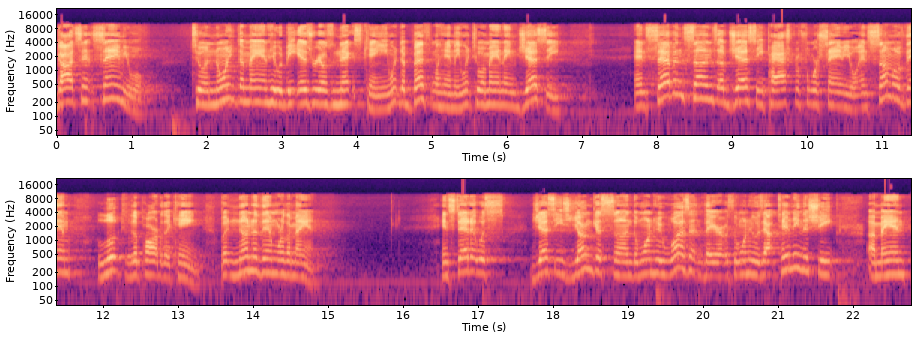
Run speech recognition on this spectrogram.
God sent Samuel to anoint the man who would be Israel's next king. He went to Bethlehem. He went to a man named Jesse. And seven sons of Jesse passed before Samuel, and some of them looked the part of the king, but none of them were the man. Instead, it was Jesse's youngest son, the one who wasn't there. It was the one who was out tending the sheep, a man,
